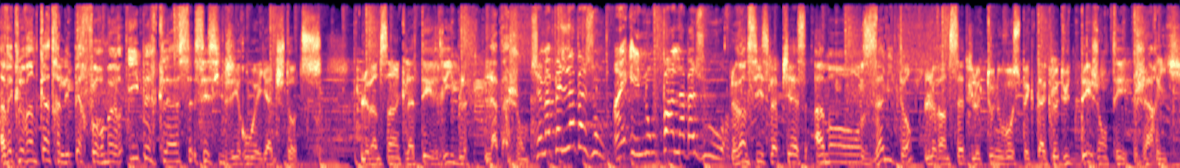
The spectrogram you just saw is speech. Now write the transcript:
Avec le 24, les performeurs hyper classe Cécile Giroux et Yann Stotz. Le 25, la terrible Labajon. Je m'appelle Labajon, hein, et non pas Labajour. Le 26, la pièce Amants à mi-temps. Le 27, le tout nouveau spectacle du déjanté Jarry.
